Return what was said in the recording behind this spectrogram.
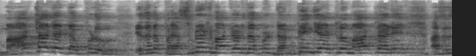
మాట్లాడేటప్పుడు ఏదైనా ప్రెస్ మీట్ మాట్లాడేటప్పుడు డంపింగ్ యార్డ్లో మాట్లాడి అసలు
